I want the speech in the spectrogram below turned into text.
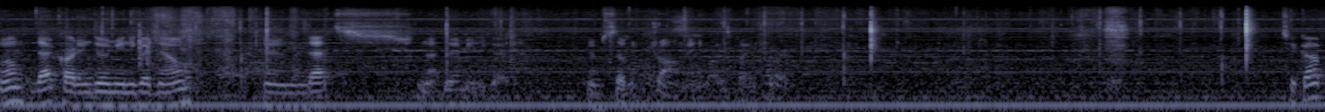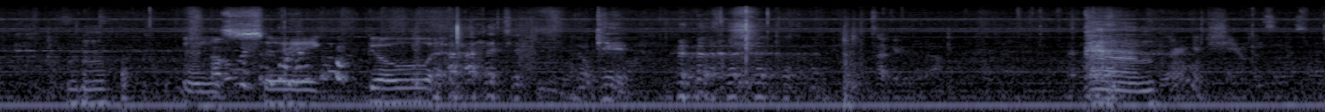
Well, that card ain't doing me any good now, and that's not doing me any good. I'm still gonna draw 'em anyways, but. Tick up Mm-hmm. and say go ahead. Okay. I figured it out. Um, Are there any enchantments in this one?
